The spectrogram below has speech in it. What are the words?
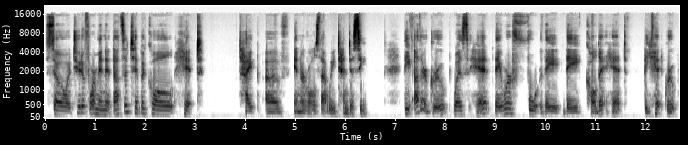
So a two to four minute, that's a typical HIT type of intervals that we tend to see. The other group was HIT. They were four, they they called it HIT, the HIT group.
